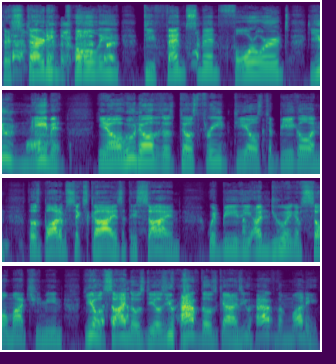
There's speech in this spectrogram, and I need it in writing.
They're starting goalie, defenseman, forwards, you name it. You know, who knows those those three deals to Beagle and those bottom six guys that they signed would be the undoing of so much. I mean, you don't sign those deals. You have those guys. You have the money.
